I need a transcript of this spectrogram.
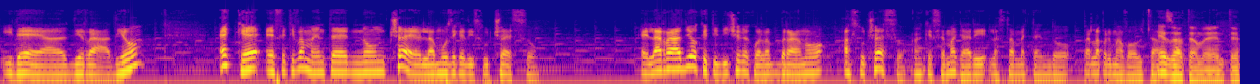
idea di radio, è che effettivamente non c'è la musica di successo. È la radio che ti dice che quel brano ha successo, anche se magari la sta mettendo per la prima volta. Esattamente.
